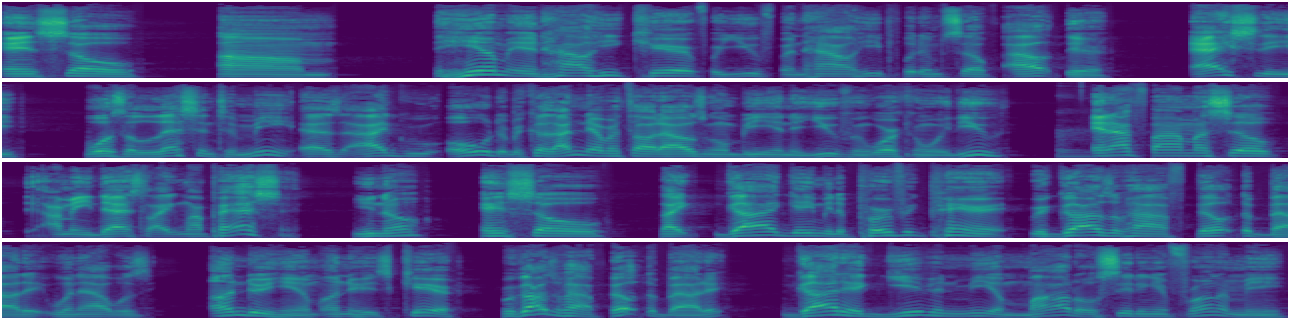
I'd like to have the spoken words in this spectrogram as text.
and so um, him and how he cared for youth and how he put himself out there actually was a lesson to me as I grew older because I never thought I was going to be in the youth and working with youth, and I find myself. I mean, that's like my passion, you know, and so like God gave me the perfect parent, regardless of how I felt about it when I was under him, under his care, regardless of how I felt about it, God had given me a model sitting in front of me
